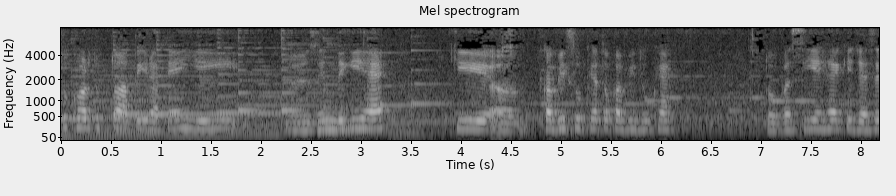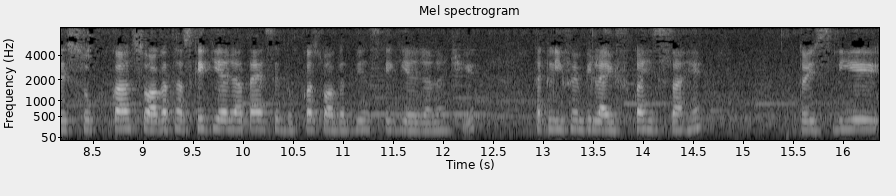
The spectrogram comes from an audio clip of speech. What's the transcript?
सुख और दुख तो आते ही रहते हैं। यही ज़िंदगी है कि कभी सुख है तो कभी दुख है। तो बस ये है कि जैसे सुख का स्वागत हंस के किया जाता है, ऐसे दुख का स्वागत भी हंस के किया जाना चाहिए। तकलीफ़ें भी लाइफ का हिस्सा है। तो इसलिए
